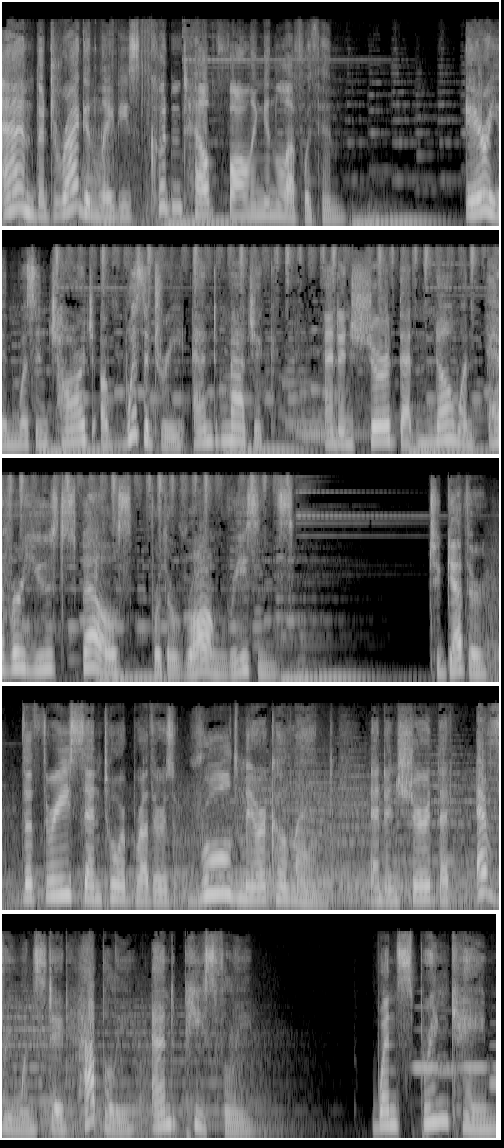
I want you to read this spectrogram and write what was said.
and the dragon ladies couldn't help falling in love with him. Arion was in charge of wizardry and magic and ensured that no one ever used spells for the wrong reasons. Together, the three Centaur brothers ruled Miracle Land and ensured that everyone stayed happily and peacefully. When spring came,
